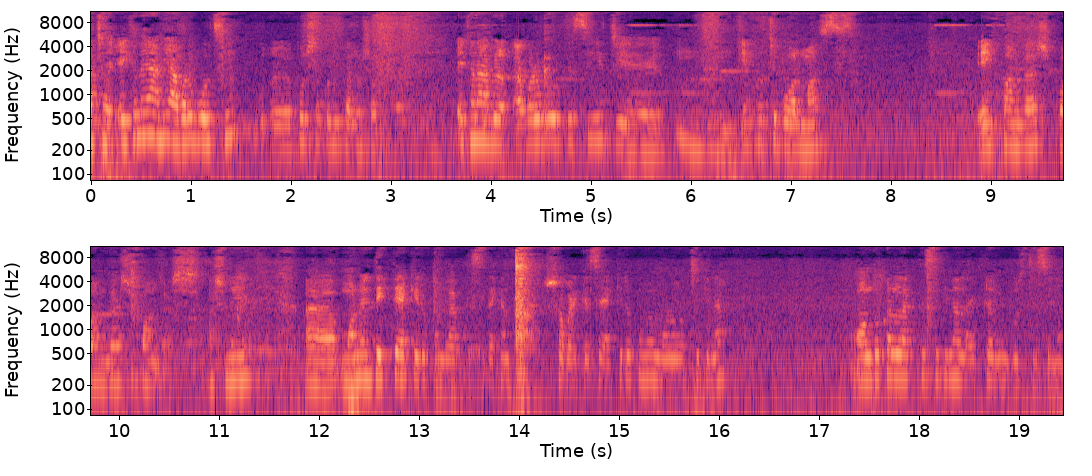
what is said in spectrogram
আচ্ছা এখানে আমি আবারও বলছি পরিষ্কার করে ফেলো সব। এখানে আবারও বলতেছি যে এই হচ্ছে বল মাছ। এই পাঙ্গাস পাঙ্গাস পাঙ্গাস আসলে মনে দেখতে একই রকম লাগতেছে। দেখেন, সবার কাছে একই রকমের মনে হচ্ছে কিনা? অন্ধকার লাগতেছে কিনা? লাইফটা আমি বুঝতেছি না।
